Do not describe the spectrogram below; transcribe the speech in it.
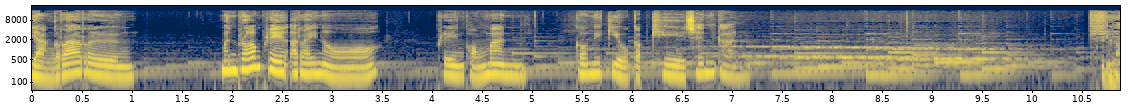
อย่างร่าเริง มันร้องเพลงอะไรหนอ เพลงของมันก็ไม่เกี่ยวกับเคเช่นกัน ที่ล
